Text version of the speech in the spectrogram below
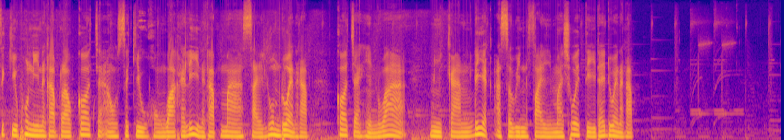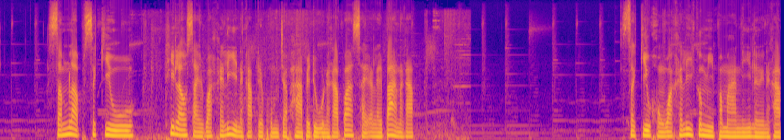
skill พวกนี้นะครับเราก็จะเอา skill ของ Vagary นะครับมาใส่ร่วมด้วยนะครับ ก็จะเห็นว่ามีการเรียกอัศวินไฟมาช่วยตีได้ด้วยนะครับสำหรับ skill ที่เราใส่ Vagary นะครับเดี๋ยวผมจะพาไปดูนะครับว่าใส่อะไรบ้างนะครับskill ของ Vagary ก็มีประมาณนี้เลยนะครับ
